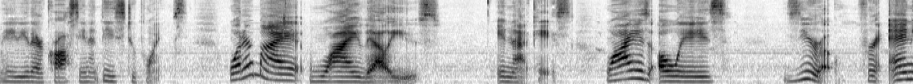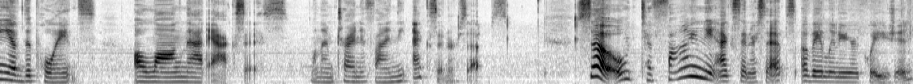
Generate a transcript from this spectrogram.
maybe they're crossing at these two points, what are my y values in that case? y is always 0 for any of the points along that axis when I'm trying to find the x-intercepts. So, to find the x-intercepts of a linear equation,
